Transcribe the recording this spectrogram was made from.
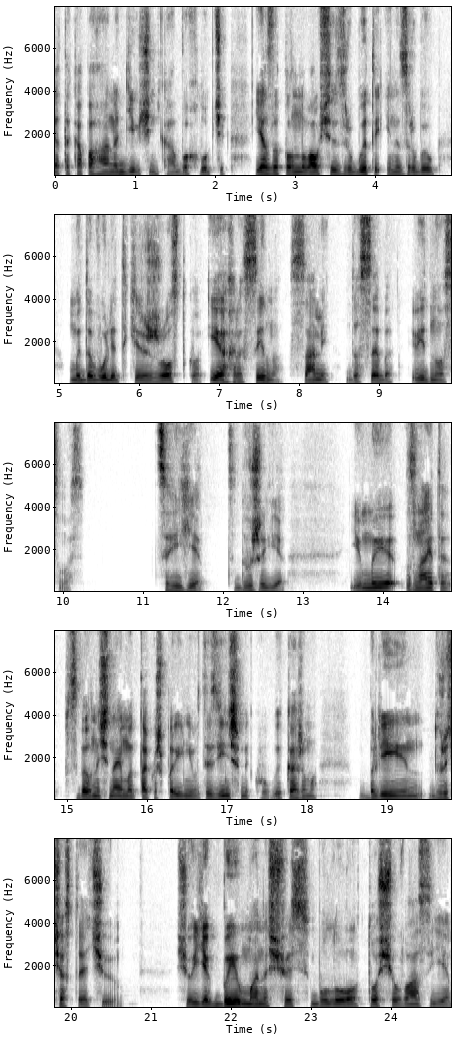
я така погана дівчинка або хлопчик, я запланував щось зробити і не зробив. Ми доволі таки жорстко і агресивно самі до себе відносимось. Це є, це дуже є. І ми, знаєте, себе починаємо також порівнювати з іншими і кажемо: блін, дуже часто я чую що якби в мене щось було, то що у вас є.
